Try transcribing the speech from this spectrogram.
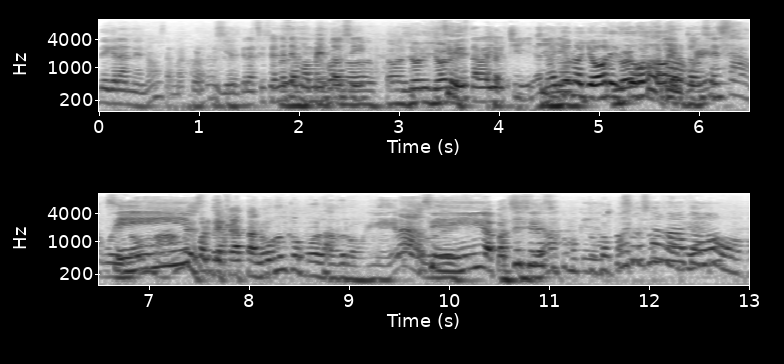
de grande, ¿no? O sea, me acuerdo Ah, y es gracioso. En Pero ese no, momento sí. Estabas llori y Sí, estaba yo chilli. no, yo no llores, Luego no. Y entonces, güey, sí, no mames, porque- te catalogan como la droguera, güey. Sí, aparte Así ser de, así como que... Tu "¿Tu papá es pagado?".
